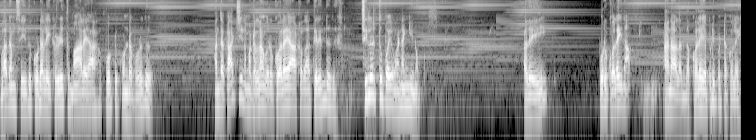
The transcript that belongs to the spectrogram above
வதம் செய்து குடலை கிழித்து மாலையாக போட்டுக்கொண்ட பொழுது அந்த காட்சி நமக்கெல்லாம் ஒரு கொலையாகவா தெரிந்தது. சிலிர்த்து போய் வணங்கினோம். அதை ஒரு கொலை தான் ஆனால் அந்த கொலை எப்படிப்பட்ட கொலை?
